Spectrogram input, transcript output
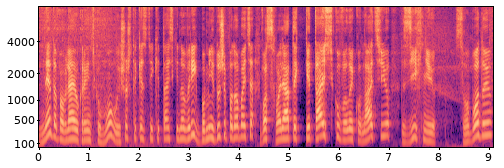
не додає українську мову, і що ж таке за китайський новий рік? Бо мені дуже подобається восхваляти китайську велику націю з їхньою свободою,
